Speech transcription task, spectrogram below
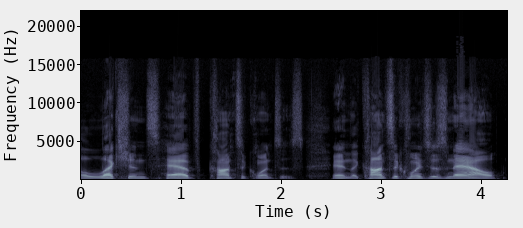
Elections have consequences, and the consequences now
